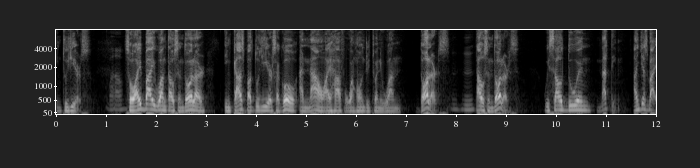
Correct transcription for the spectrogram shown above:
in two years. Wow. So I buy one thousand dollar in Kaspa two years ago, and now I have one hundred twenty one dollars, thousand dollars, without doing nothing. I just buy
